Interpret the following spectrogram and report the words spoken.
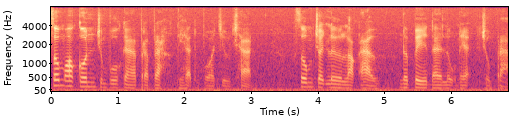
សូមអរគុណចំពោះការប្រើប្រាស់គេហទំព័រ GeoChat សូមចុចលើ log out នៅពេលដែលលោកអ្នកចូលប្រើ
